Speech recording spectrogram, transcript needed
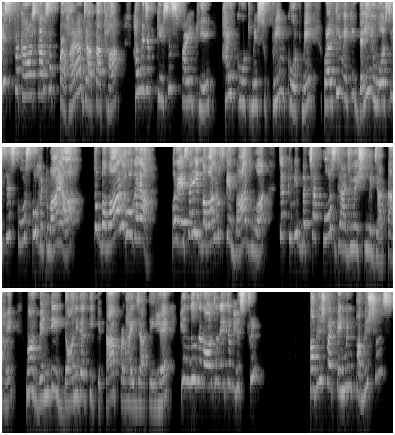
इस प्रकार का सब पढ़ाया जाता था। हमने जब केसेस फ़ाइल किए हाई कोर्ट में सुप्रीम कोर्ट में और अल्टीमेटली दिल्ली यूनिवर्सिटी से इस कोर्स को हटवाया तो बवाल हो गया। और ऐसा ही बवाल उसके बाद हुआ, जब क्योंकि बच्चा पोस्ट ग्रेजुएशन में जाता है, वहाँ वेंडी डॉनिगर की किताब पढ़ाई जाती है Hindus and alternative history publish by Penguin publishers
